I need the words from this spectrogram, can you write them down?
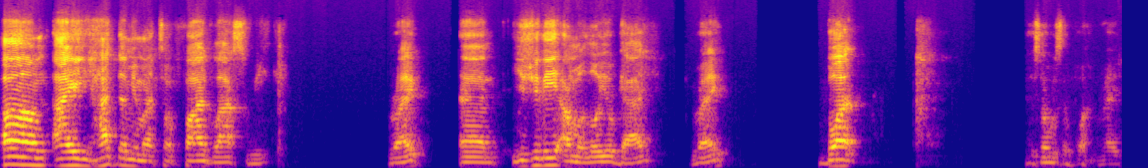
Um, I had them in my top five last week, right? And usually I'm a loyal guy, right? But there's always a one, right?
